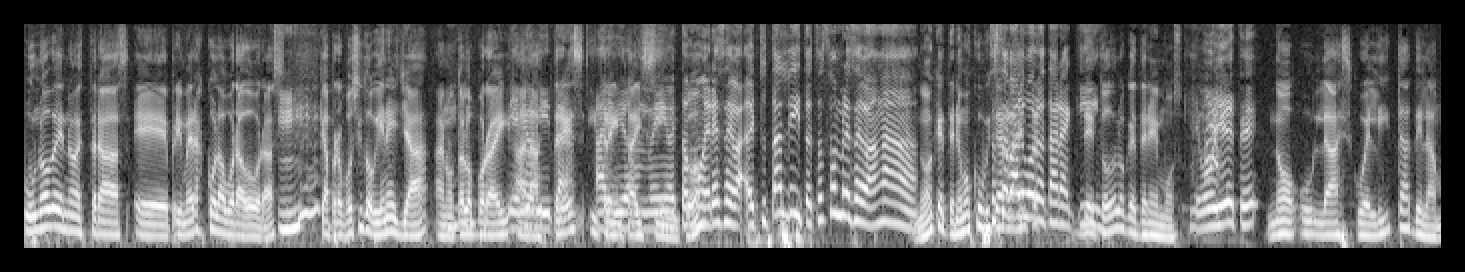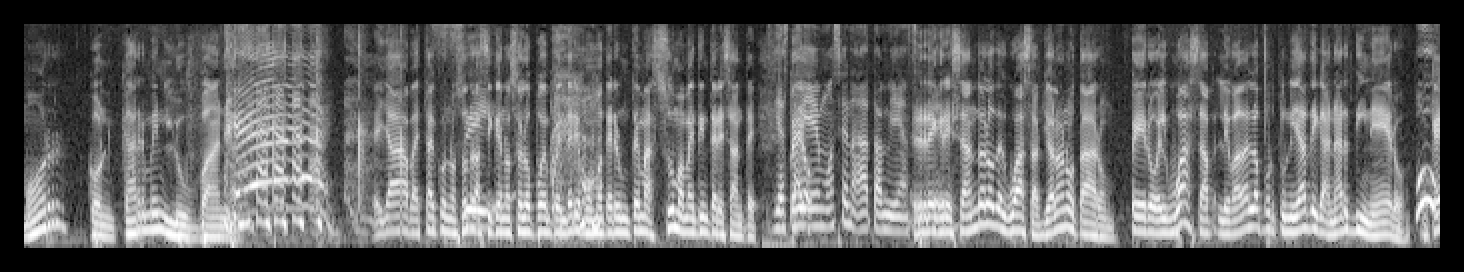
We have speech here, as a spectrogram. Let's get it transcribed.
uno de nuestras eh, primeras colaboradoras, que a propósito viene ya, anótalo por ahí, Viene a las ahorita. 3 y Ay, Dios 35. mío, estas mujeres se van. Tú estás listo, estos hombres se van a. No, es que tenemos que ubicar Esto se va a alborotar aquí. de todo lo que tenemos. ¡Qué bollete! No, la escuelita del amor con Carmen Lubana. Ella va a estar con nosotros, Sí. así que no se lo pueden perder y vamos a tener un tema sumamente interesante. Ya está emocionada también. que- Regresando a lo del WhatsApp, ya lo anotaron, pero el WhatsApp le va a dar la oportunidad de ganar dinero, Uh. ¿ok?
